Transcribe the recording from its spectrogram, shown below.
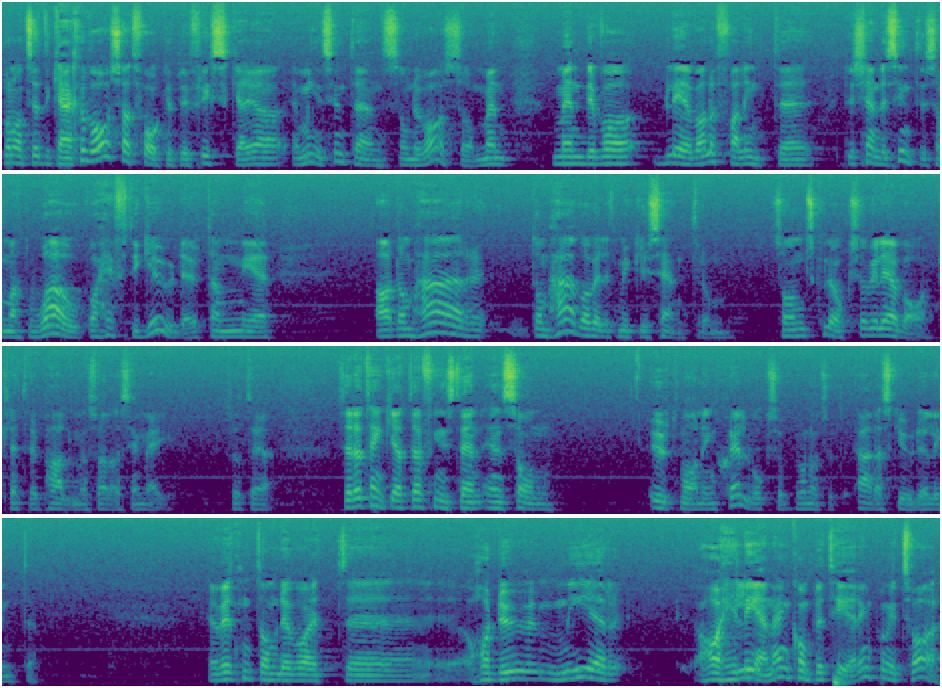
på något sätt, det kanske var så att folket blev friska. Jag, jag minns inte ens om det var så. Men, men det var, blev i alla fall inte, det kändes inte som att wow, vad häftig Gud är. Utan mer, ja de här, de här var väldigt mycket i centrum. Sån skulle jag också vilja vara, klättra i palmer så alla ser mig. Så att säga. Så där tänker jag att där finns det en, en sån utmaning själv också på något sätt. Äras Gud eller inte. Jag vet inte om det var ett... Eh, har du mer... Har Helena en komplettering på mitt svar?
